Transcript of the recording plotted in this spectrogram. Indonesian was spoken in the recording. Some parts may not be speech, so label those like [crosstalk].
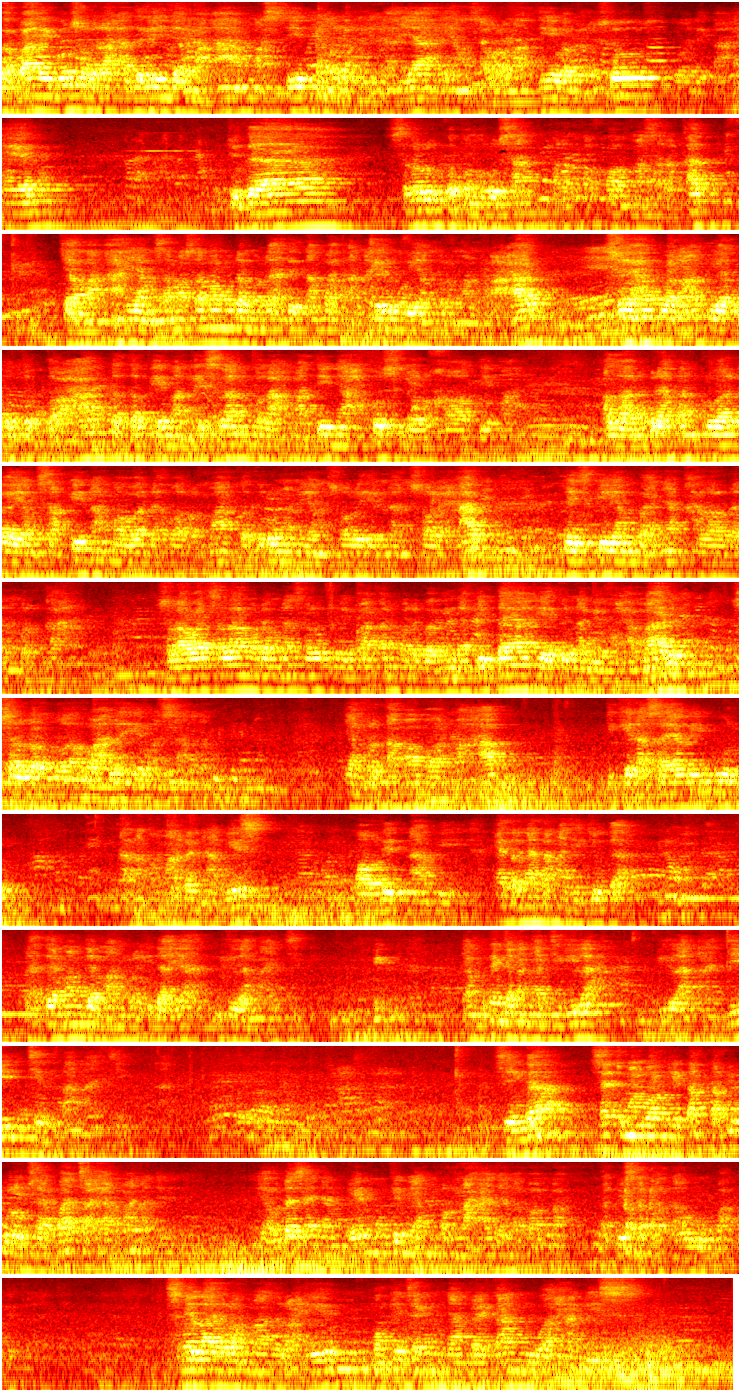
Bapak Ibu Saudara hadirin jamaah Masjid Nurul Hidayah yang saya hormati wabil khusus DKM juga seluruh kepengurusan para tokoh masyarakat jamaah yang sama-sama mudah-mudahan ditambahkan ilmu yang bermanfaat sehat walafiat untuk doa tetap iman Islam telah matinya husnul khatimah Allah anugerahkan keluarga yang sakinah mawadah warahmah keturunan yang solehin dan solehat rezeki yang banyak halal dan berkah Salawat salam mudah-mudahan selalu terlimpahkan pada baginda kita yaitu Nabi Muhammad Sallallahu Alaihi Wasallam. Yang pertama mohon maaf dikira saya libur karena kemarin habis Maulid Nabi. Eh ternyata ngaji juga. Berarti emang jamaah berhidayah gila ngaji. Yang penting jangan ngaji gila, gila ngaji, cinta ngaji. Sehingga saya cuma bawa kitab tapi belum saya baca yang mana jadi ya udah saya nyampein mungkin yang pernah aja nggak apa-apa. Tapi siapa tahu lupa gitu Bismillahirrahmanirrahim. Mungkin saya ingin menyampaikan dua hadis.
